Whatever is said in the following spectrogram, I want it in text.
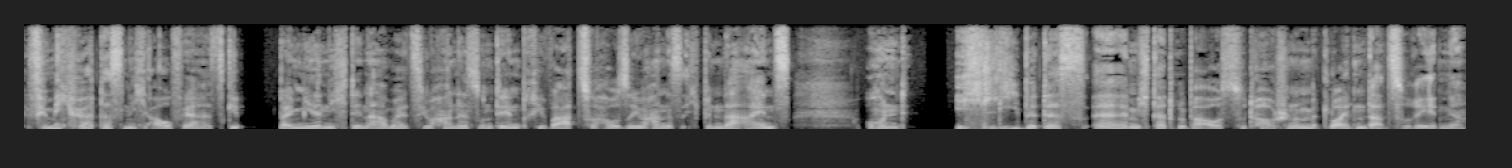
für mich hört das nicht auf, ja. Es gibt bei mir nicht den Arbeits-Johannes und den Privat-Zuhause-Johannes. Ich bin da eins und ich liebe das, äh, mich darüber auszutauschen und mit Leuten da zu reden, ja.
